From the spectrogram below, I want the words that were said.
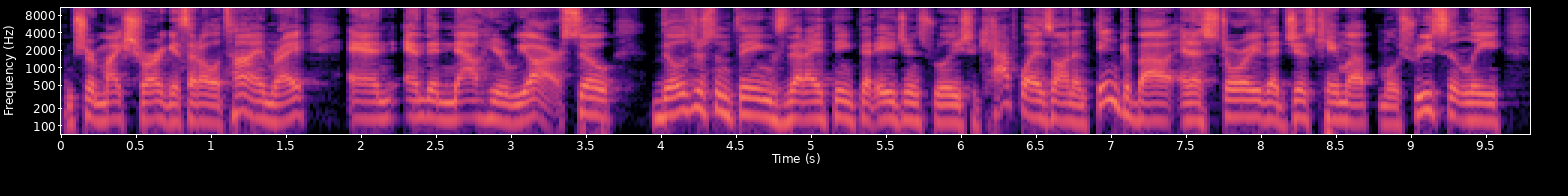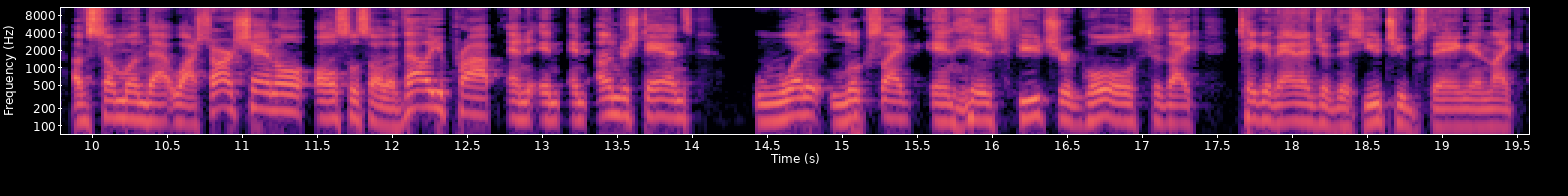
i'm sure mike Sherrard gets that all the time right? And and then now here we are. So those are some things that i think that agents really should capitalize on and think about. And a story that just came up most recently of someone that watched our channel also saw the value prop and and, and understands what it looks like in his future goals to like take advantage of this YouTube's thing and like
